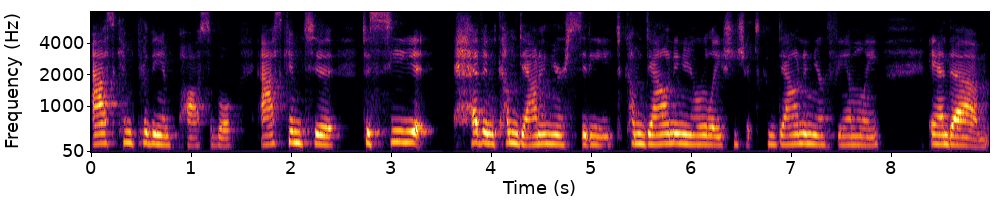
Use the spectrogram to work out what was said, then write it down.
Ask him for the impossible. Ask him to to see heaven come down in your city to come down in your relationships come down in your family. And um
